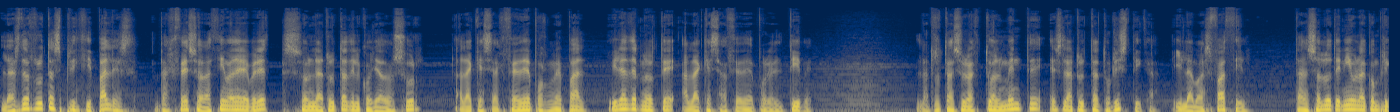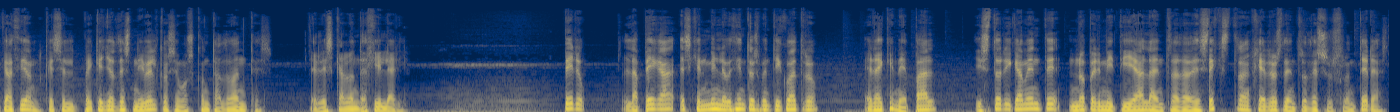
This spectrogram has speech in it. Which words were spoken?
Las dos rutas principales de acceso a la cima del Everest son la ruta del Collado Sur, a la que se accede por Nepal, y la del norte a la que se accede por el Tíbet. La ruta sur actualmente es la ruta turística y la más fácil. Tan solo tenía una complicación, que es el pequeño desnivel que os hemos contado antes, el escalón de Hillary. Pero la pega es que en 1924 era que Nepal históricamente no permitía la entrada de extranjeros dentro de sus fronteras.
